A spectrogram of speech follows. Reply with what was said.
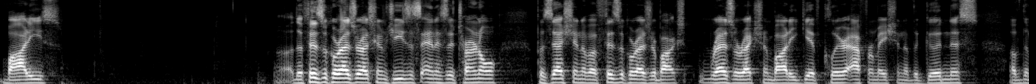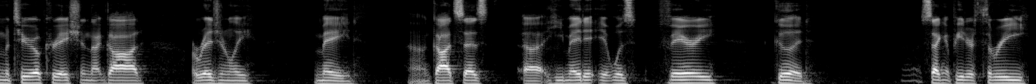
bodies. Uh, the physical resurrection of Jesus and his eternal possession of a physical resurrection body give clear affirmation of the goodness of the material creation that God originally made. Uh, God says uh, He made it, it was very good. 2 Peter 3,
